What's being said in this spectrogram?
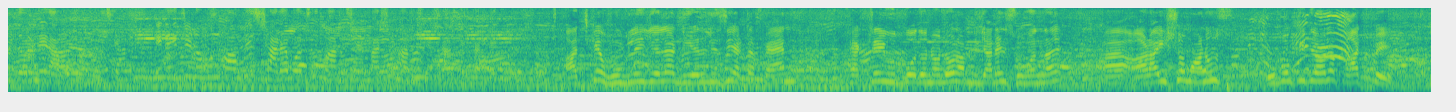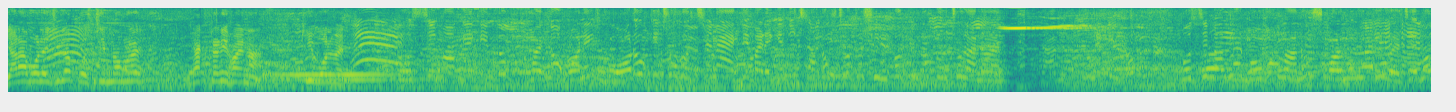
বিতরণের আবহাওয়া রয়েছে। এটাই তৃণমূল কংগ্রেস সারা বছর মানুষের পাশে মানুষের সাথে থাকে। আজকে হুগলি জেলা ডিএলডিসি একটা ফ্যান ফ্যাক্টরি উদ্বোধন হলো আপনি জানেন সুগন্ধায় আড়াইশো মানুষ উপকৃত হলো কাজ পেয়ে। যারা বলেছিল পশ্চিমবাংলায় ফ্যাক্টরি হয় না কি বলবেন? পশ্চিমবঙ্গে বড় কিছু হচ্ছে না একেবারে, কিন্তু ছোট ছোট শিল্প কিন্তু প্রচুর আনয়ন হচ্ছে। যার মাধ্যমে পশ্চিমবাংলার বহু মানুষ কর্মমুখী হয়েছে এবং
